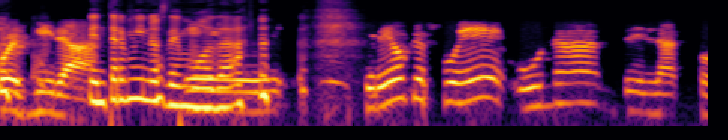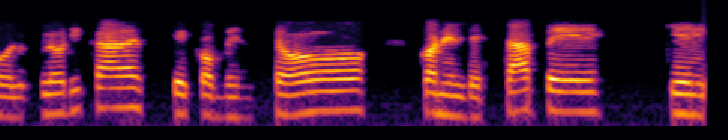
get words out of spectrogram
Pues mira. en términos de moda. Eh, creo que fue una de las folclóricas que comenzó con el destape, que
